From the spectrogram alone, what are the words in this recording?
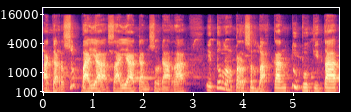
agar supaya saya dan saudara itu mempersembahkan tubuh kita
